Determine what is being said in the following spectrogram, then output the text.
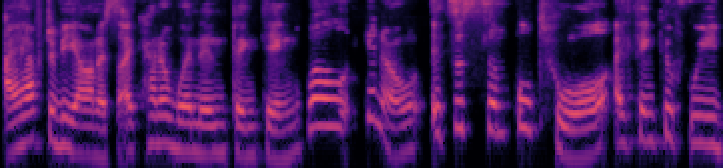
I have to be honest, I kind of went in thinking, well, you know, it's a simple tool. I think if we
